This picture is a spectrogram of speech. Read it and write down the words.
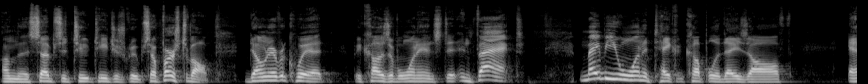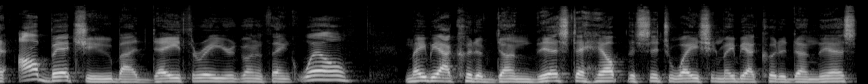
on the substitute teachers group. So, first of all, don't ever quit because of one incident. In fact, maybe you want to take a couple of days off And I'll bet you by day three, you're going to think, well, maybe I could have done this to help the situation. Maybe I could have done this.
